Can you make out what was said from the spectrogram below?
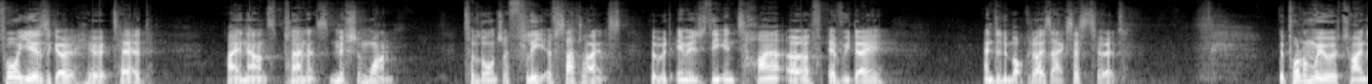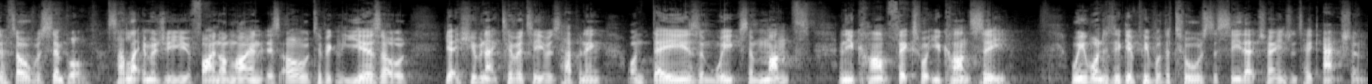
Four years ago, here at TED, I announced Planet's Mission One to launch a fleet of satellites that would image the entire Earth every day and to democratize access to it. The problem we were trying to solve was simple. Satellite imagery you find online is old, typically years old, yet human activity was happening on days and weeks and months, and you can't fix what you can't see. We wanted to give people the tools to see that change and take action.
